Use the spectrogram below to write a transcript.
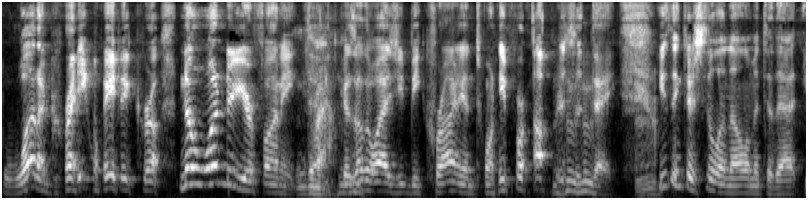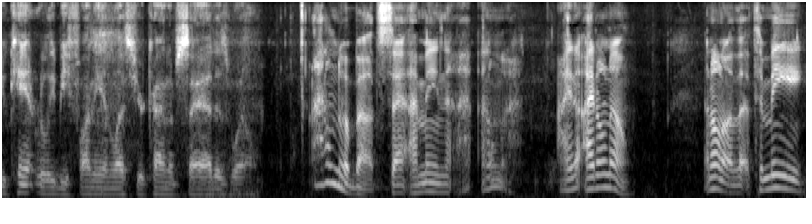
what a great way to grow. No wonder you're funny, Yeah. because otherwise you'd be crying 24 hours a day. You think there's still an element to that? You can't really be funny unless you're kind of sad as well. I don't know about sad. I mean, I- I don't know. I, I don't know. I don't know. That to me,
